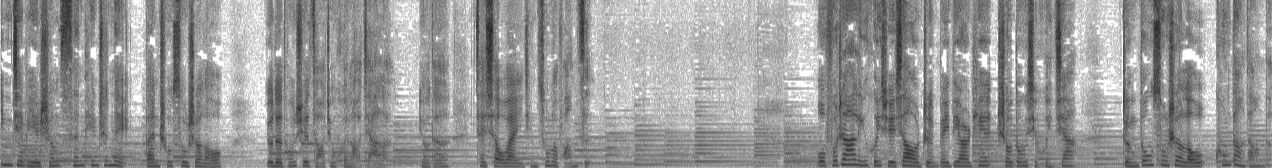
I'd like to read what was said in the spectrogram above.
应届毕业生三天之内搬出宿舍楼。有的同学早就回老家了，有的在校外已经租了房子。我扶着阿玲回学校，准备第二天收东西回家。整栋宿舍楼空荡荡的，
